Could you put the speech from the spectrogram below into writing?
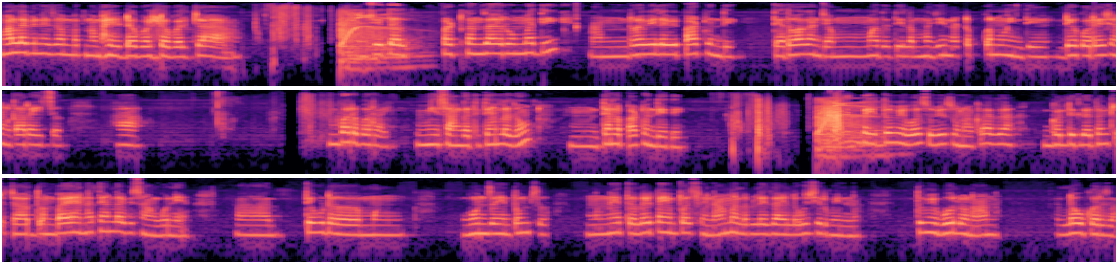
मला बी नाही जमत ना भाई डबल डबल चहा. शीतल पटकन जाय रूममध्ये आणि रवीला बी पाठवून दे. त्या दोघांच्या मदतीला म्हणजे ना टपकन होईन ते. डेकोरेशन करायचं. हां. बरं बरं आहे मी सांगते त्यांना जाऊन. त्याला पाठवून देते. बाई तुम्ही बसू विसू नका जा. गल्लीतल्या तुमच्या चार दोन बाया ना त्यांना बी सांगून या. तेवढं मग होऊन जाईन तुमचं. मग नाही तर लय टाईमपास होईन आम्हाला लय जायला उशीर होईन ना. तुम्ही बोलू ना ना लवकर जा.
